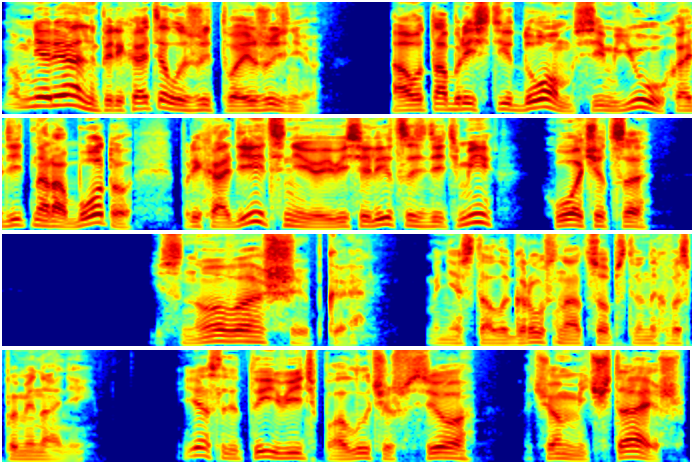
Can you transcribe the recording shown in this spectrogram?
Но мне реально перехотелось жить твоей жизнью. А вот обрести дом, семью, ходить на работу, приходить с нее и веселиться с детьми хочется. И снова ошибка. Мне стало грустно от собственных воспоминаний. Если ты ведь получишь все, о чем мечтаешь,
